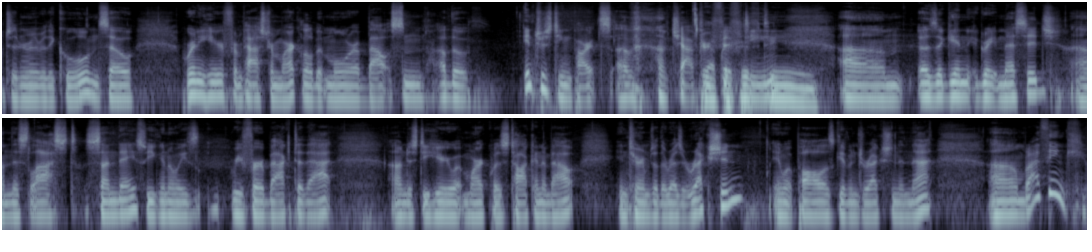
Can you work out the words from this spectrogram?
which has been really, really cool. And so we're going to hear from Pastor Mark a little bit more about some of the interesting parts of, of chapter, Chapter 15. 15. Um, it was again a great message um, this last Sunday, so you can always refer back to that um, just to hear what Mark was talking about in terms of the resurrection and what Paul has given direction in that. Um, but I think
